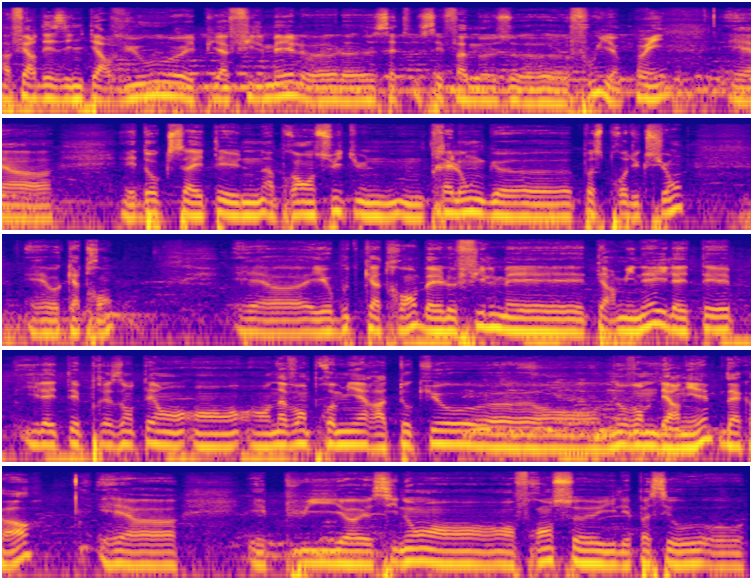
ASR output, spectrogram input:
à faire des interviews et puis à filmer le- le- cette- ces fameuses fouilles. Oui. Et, et donc ça a été une, après ensuite une, une très longue post-production, et 4 ans. Et, euh, et au bout de 4 ans, ben, le film est terminé. Il a été, il a été présenté en, en- en avant-première à Tokyo euh, en novembre dernier. D'accord. Et, euh, et puis euh, sinon en, en France, il est passé au, au-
